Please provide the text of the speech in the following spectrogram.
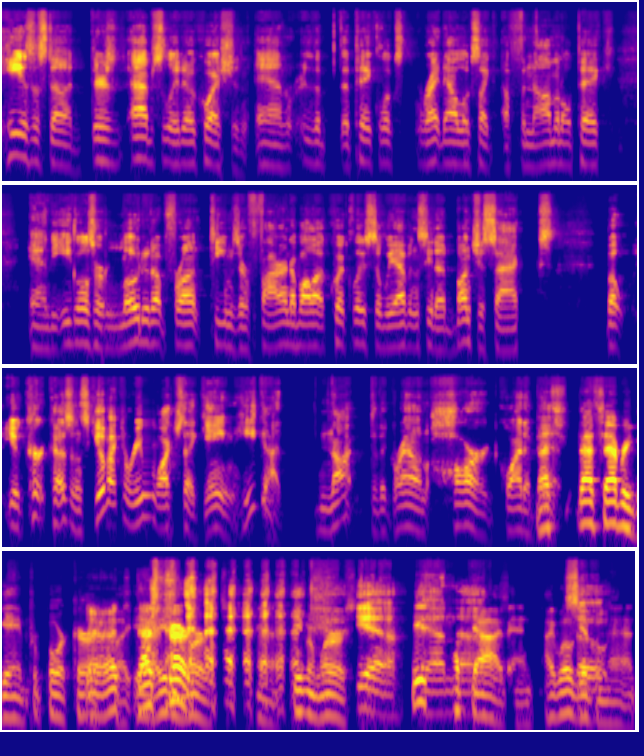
he is a stud. There's absolutely no question. And the, the pick looks right now looks like a phenomenal pick. And the Eagles are loaded up front. Teams are firing the ball out quickly, so we haven't seen a bunch of sacks. But you know, Kirk Cousins, go back and rewatch that game. He got knocked to the ground hard quite a bit. That's that's every game for poor Kirk. Yeah, that's, yeah, that's even Kirk. worse. yeah, even worse. Yeah, he's and, a uh, guy, man. I will so, give him that.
